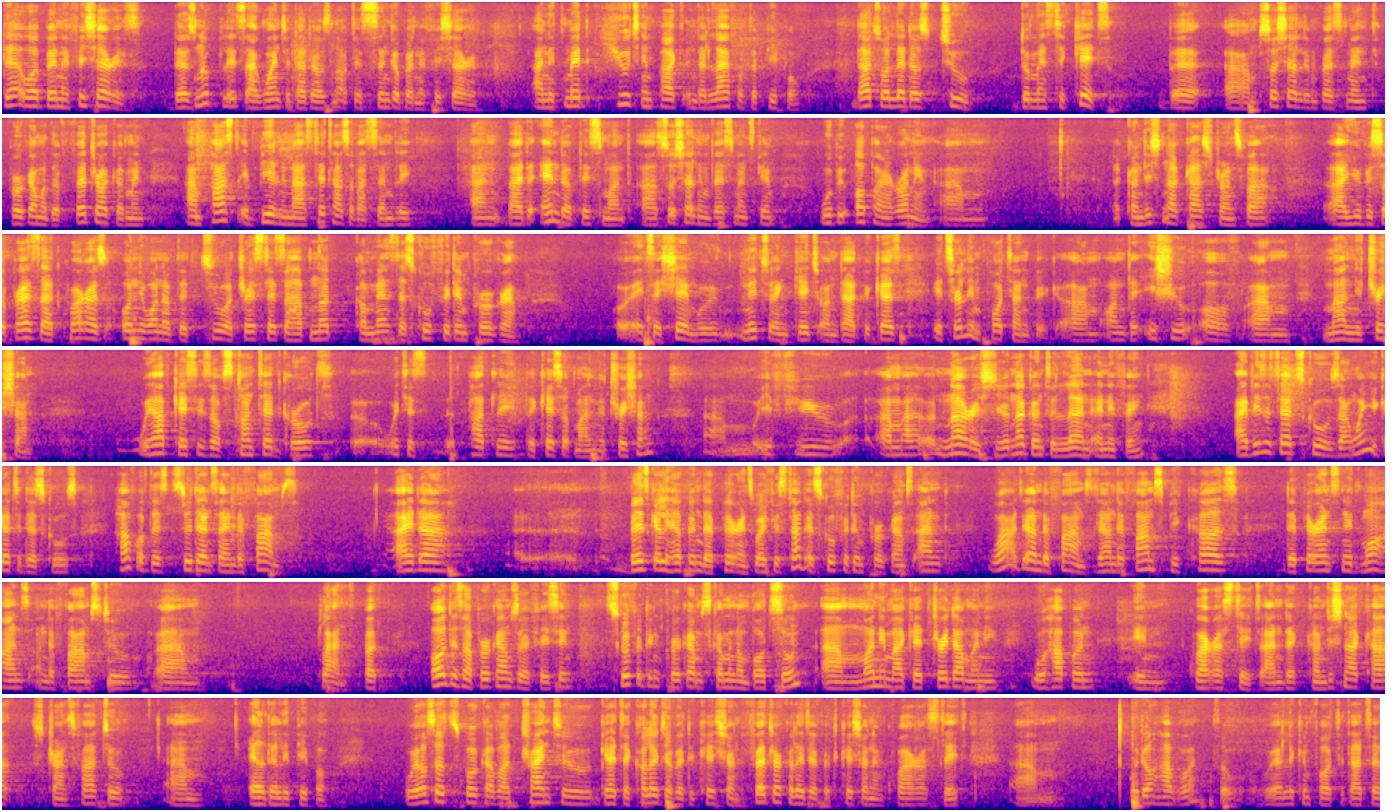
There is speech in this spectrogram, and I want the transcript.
There were beneficiaries. There's no place I went to that there was not a single beneficiary. And it made huge impact in the life of the people. That's what led us to domesticate the um, social investment program of the federal government and passed a bill in our State House of Assembly. And by the end of this month, our social investment scheme will be up and running. Um, conditional cash transfer, uh, you'll be surprised that Kwara is only one of the two or three states that have not commenced the school feeding program. It's a shame. We need to engage on that because it's really important um, on the issue of um, malnutrition. We have cases of stunted growth, uh, which is partly the case of malnutrition. Um, if you are malnourished, you're not going to learn anything. I visited schools, and when you get to the schools, half of the students are in the farms, either uh, basically helping their parents. But if you start the school feeding programs, and why are they on the farms? They're on the farms because the parents need more hands on the farms to um, plant. But all these are programs we're facing. School feeding programs coming on board soon. Um, money market, TraderMoni will happen in Kwara State, and the conditional cash transfer to um, elderly people. We also spoke about trying to get a College of Education, Federal College of Education in Kwara State. Um, we don't have one, so we're looking forward to that.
